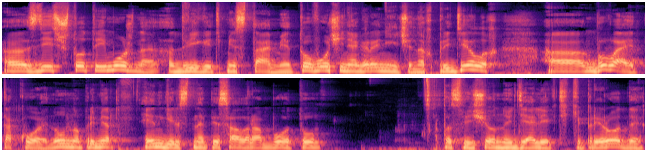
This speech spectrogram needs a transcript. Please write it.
э, здесь что-то и можно двигать местами, то в очень ограниченных пределах э, бывает такое. Ну, например, Энгельс написал работу посвященную диалектике природы,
